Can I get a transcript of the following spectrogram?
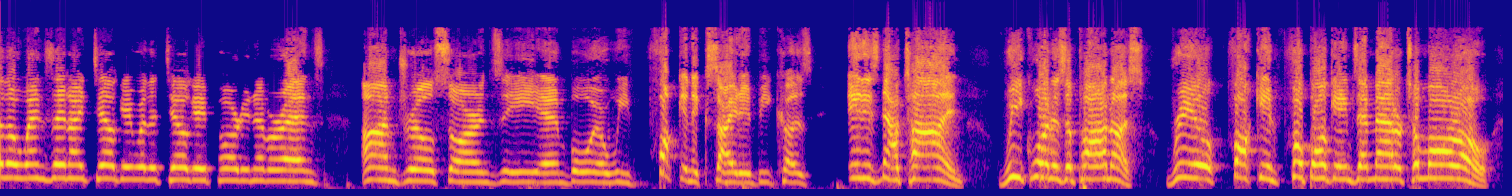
To the Wednesday night tailgate where the tailgate party never ends. I'm Drill Sarnzy, and boy, are we fucking excited because it is now time. Week one is upon us. Real fucking football games that matter tomorrow.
